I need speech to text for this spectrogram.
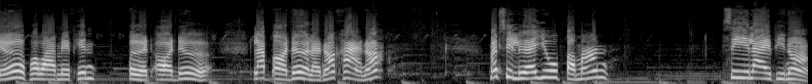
เด้อเพราะว่าแม่เพ่นเปิดออเดอร์ รับออเดอร์แล้วเนาะค่ะเนาะมันสิเหลืออยู่ประมาณสี่ลายพี่น้อง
